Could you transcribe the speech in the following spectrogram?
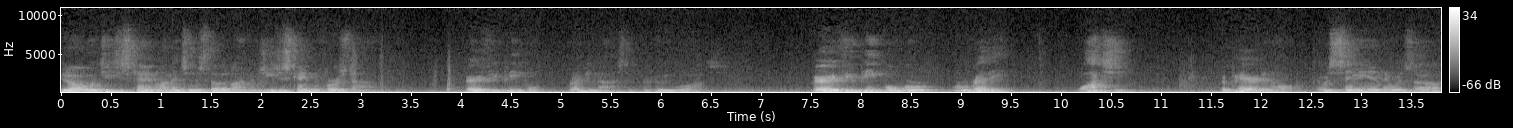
You know, when Jesus came, I mentioned this the other night, when Jesus came the first time, very few people recognized him for who he was. Very few people were, were ready, watching, prepared in heart. There was Simeon, there was uh,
